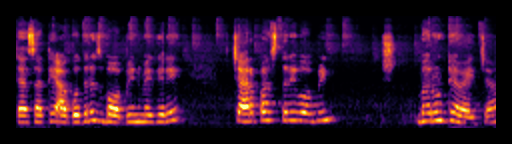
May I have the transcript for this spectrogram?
त्यासाठी अगोदरच बॉबिन वगैरे चार पाच तरी बॉबिन भरून ठेवायच्या.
